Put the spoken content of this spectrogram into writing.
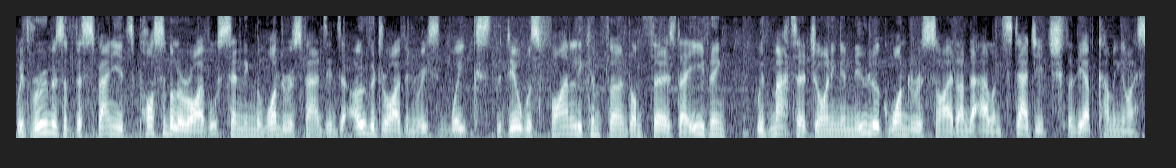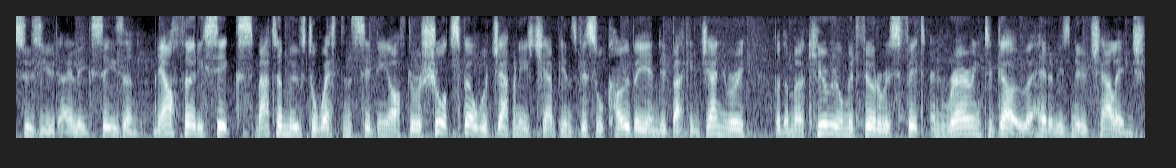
With rumours of the Spaniard's possible arrival sending the Wanderers fans into overdrive in recent weeks, the deal was finally confirmed on Thursday evening, with Mata joining a new-look Wanderers side under Alen Stajcic for the upcoming Isuzu A-League season. Now 36, Mata moves to Western Sydney after a short spell with Japanese champions Vissel Kobe ended back in January, but the mercurial midfielder is fit and raring to go ahead of his new challenge.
